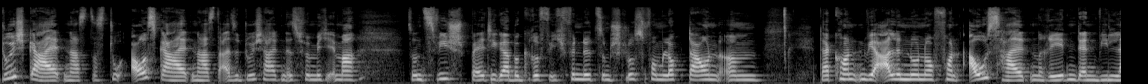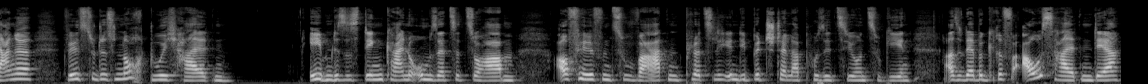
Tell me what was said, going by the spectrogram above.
durchgehalten hast, dass du ausgehalten hast. Also durchhalten ist für mich immer so ein zwiespältiger Begriff. Ich finde zum Schluss vom Lockdown, ähm, da konnten wir alle nur noch von aushalten reden, denn wie lange willst du das noch durchhalten? Eben dieses Ding, keine Umsätze zu haben, auf Hilfen zu warten, plötzlich in die Bittstellerposition zu gehen. Also der Begriff aushalten, der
